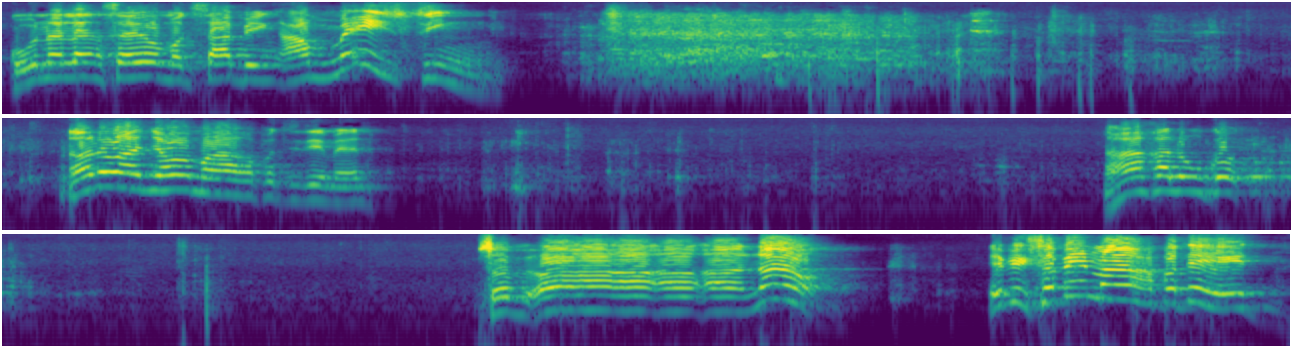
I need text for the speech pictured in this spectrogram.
Kuna lang sa'yo magsabing, amazing! Ano nyo mga kapatid, amen? Nakakalungkot. So, uh, uh, uh, uh, now, ibig sabihin mga kapatid,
